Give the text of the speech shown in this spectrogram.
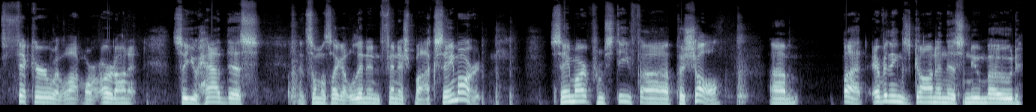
thicker with a lot more art on it. So you had this, it's almost like a linen finish box. Same art. Same art from Steve uh, Paschal. Um, but everything's gone in this new mode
